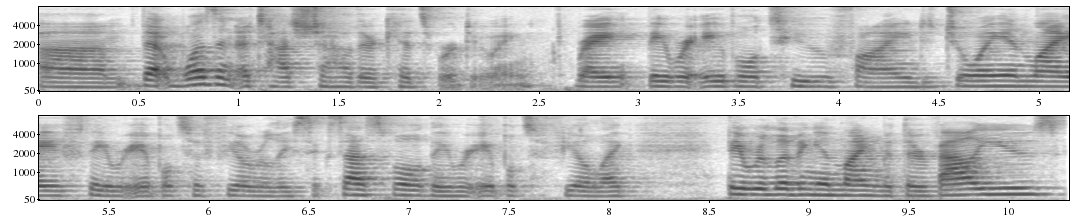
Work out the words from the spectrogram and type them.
um, that wasn't attached to how their kids were doing, right? They were able to find joy in life, they were able to feel really successful, they were able to feel like they were living in line with their values,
